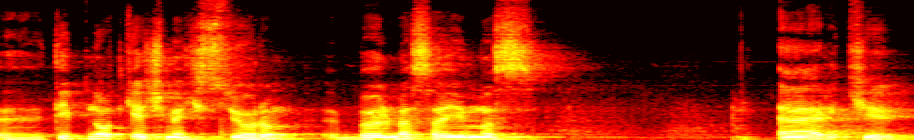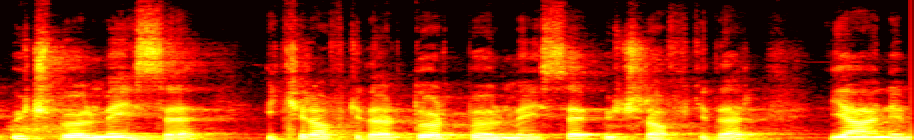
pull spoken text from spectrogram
E, dipnot geçmek istiyorum. Bölme sayımız eğer ki 3 bölme ise 2 raf gider, 4 bölme ise 3 raf gider. Yani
